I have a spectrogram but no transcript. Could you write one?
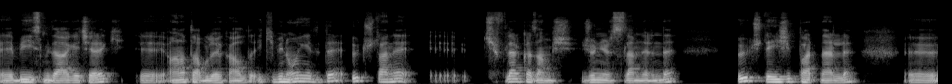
Ee, bir ismi daha geçerek e, ana tabloya kaldı. 2017'de 3 tane e, çiftler kazanmış Junior Slam'lerinde. 3 değişik partnerle. Ee,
